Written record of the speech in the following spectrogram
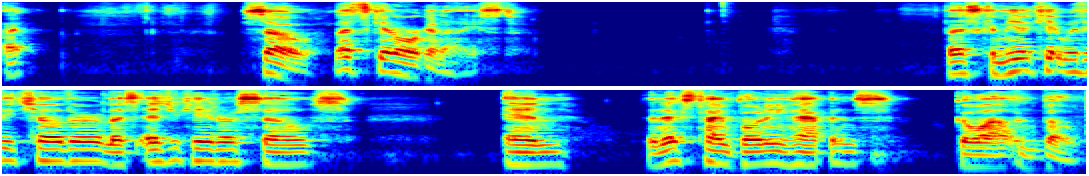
I, so let's get organized. Let's communicate with each other. Let's educate ourselves. And the next time voting happens, go out and vote.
